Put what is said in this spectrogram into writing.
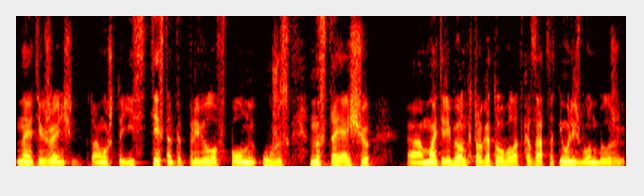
на этих женщин, потому что, естественно, это привело в полный ужас настоящую э, мать ребенка, которая готова была отказаться от него, лишь бы он был жив.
